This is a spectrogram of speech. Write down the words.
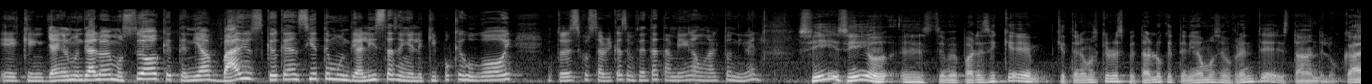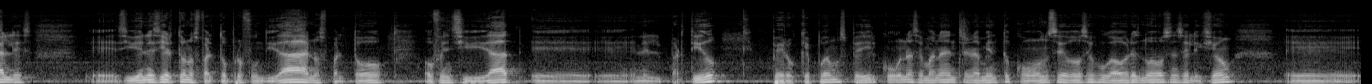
eh, que ya en el Mundial lo demostró, que tenía varios, creo que eran siete mundialistas en el equipo que jugó hoy. Entonces Costa Rica se enfrenta también a un alto nivel. Sí, sí, este, me parece que, que tenemos que respetar lo que teníamos enfrente, estaban de locales, eh, si bien es cierto nos faltó profundidad, nos faltó ofensividad eh, eh, en el partido, pero ¿qué podemos pedir con una semana de entrenamiento con 11 o 12 jugadores nuevos en selección? Eh,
